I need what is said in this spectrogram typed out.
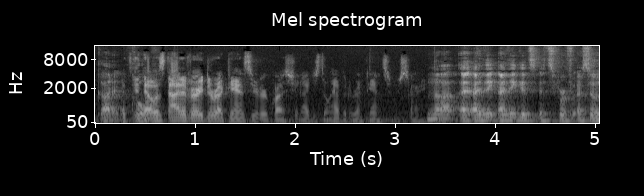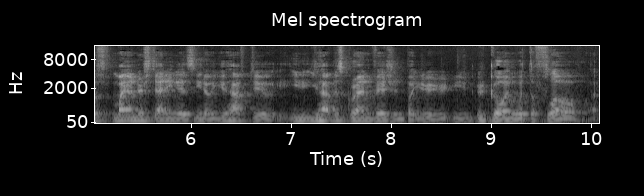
Got it. Cool. That was not a very direct answer to your question. I just don't have a direct answer. Sorry. No, I, I think I think it's it's perfect. So it's, my understanding is, you know, you have to you, you have this grand vision, but you're you're going with the flow,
